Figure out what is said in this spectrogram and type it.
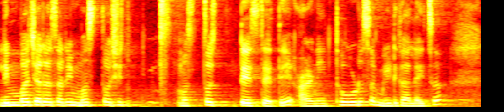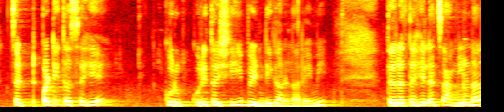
लिंबाच्या रसाने मस्त अशी मस्त टेस्ट येते आणि थोडंसं मीठ घालायचं. चटपटीत असं हे कुरकुरीत अशी ही भेंडी करणार आहे मी. तर आता ह्याला चांगलं ना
